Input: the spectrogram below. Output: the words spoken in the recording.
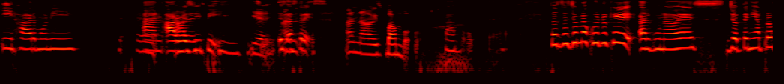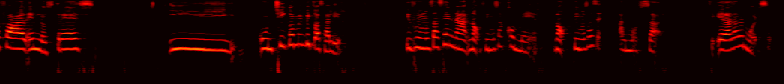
Y Harmony eh, and RSVP. esas tres. And now it's Bumble. Bumble, Entonces yo me acuerdo que alguna vez yo tenía profile en los tres y un chico me invitó a salir. Y fuimos a cenar, no, fuimos a comer, no, fuimos a almorzar. Sí, era el almuerzo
